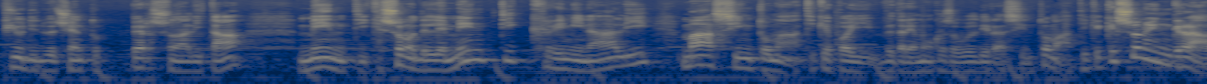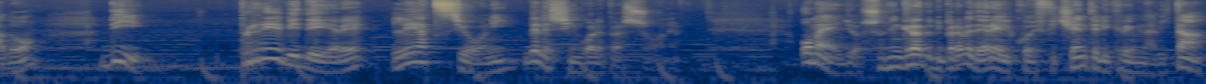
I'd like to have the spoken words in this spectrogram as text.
più di 200 personalità, menti che sono delle menti criminali ma asintomatiche, poi vedremo cosa vuol dire asintomatiche, che sono in grado di prevedere le azioni delle singole persone. O meglio, sono in grado di prevedere il coefficiente di criminalità,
